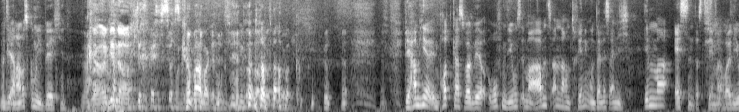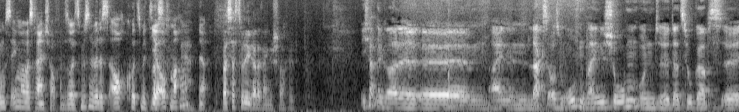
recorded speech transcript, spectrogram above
Und die anderen aus Gummibärchen. ja, genau. Das ist das Und Rhabarberkuchen. Wir haben hier im Podcast, weil wir rufen die Jungs immer abends an nach dem Training und dann ist eigentlich immer Essen das Thema, Stimmt. weil die Jungs immer was reinschaufeln. So, jetzt müssen wir das auch kurz mit dir Was? aufmachen. Ja. Ja. Was hast du dir gerade reingeschaufelt? Ich habe mir gerade ähm, einen Lachs aus dem Ofen reingeschoben und äh, dazu gab es äh,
